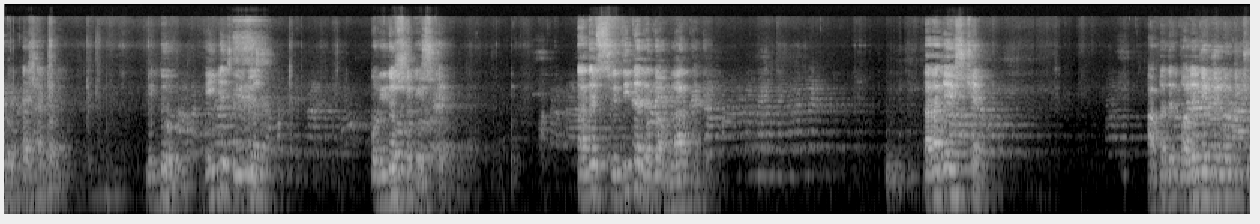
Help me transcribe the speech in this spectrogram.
প্রত্যাশা কিন্তু এই যে দুইজন পরিদর্শক এসছে, তাদের স্মৃতিটা যাতে অম্লান থাকে। তারা যে এসছেন, আপনাদের কলেজের জন্য কিছু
